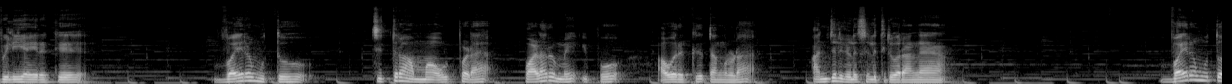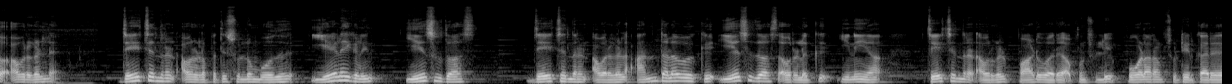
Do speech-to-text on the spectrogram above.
வெளியாயிருக்கு. வைரமுத்து சித்ரா அம்மா உட்பட பலருமே இப்போது அவருக்கு தங்களோட அஞ்சலிகளை செலுத்திட்டு வராங்க. வைரமுத்து அவர்கள் ஜெயச்சந்திரன் அவர்களை பற்றி சொல்லும்போது ஏழைகளின் இயேசுதாஸ் ஜெயச்சந்திரன் அவர்கள் அந்த அளவுக்கு இயேசுதாஸ் அவர்களுக்கு இணையாக ஜெயச்சந்திரன் அவர்கள் பாடுவார் அப்படின்னு சொல்லி புகழாரம் சூட்டியிருக்காரு.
